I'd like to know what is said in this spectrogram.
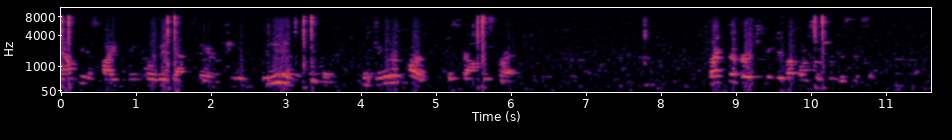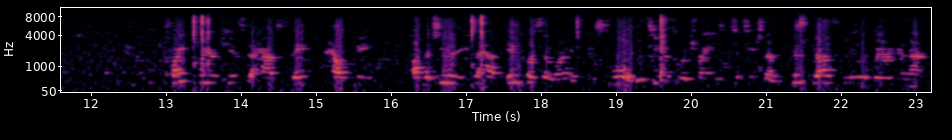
Announcing a spike in COVID deaths there. She to do their part to stop the spread. Fight the urge to give up on social distancing. Fight for your kids to have safe, healthy opportunity to have in-person learning in school with teachers who are trained to teach them. This does mean wearing your mask.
